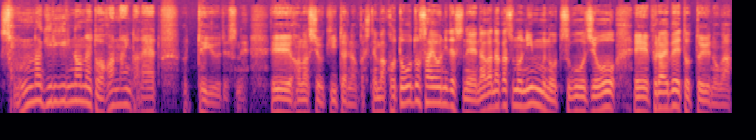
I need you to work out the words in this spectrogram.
そんなギリギリなんないと分かんないんだね、っていうですね、えー、話を聞いたりなんかして、まあ、ことほどさようにですね、なかなかその任務の都合上、えー、プライベートというのが、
